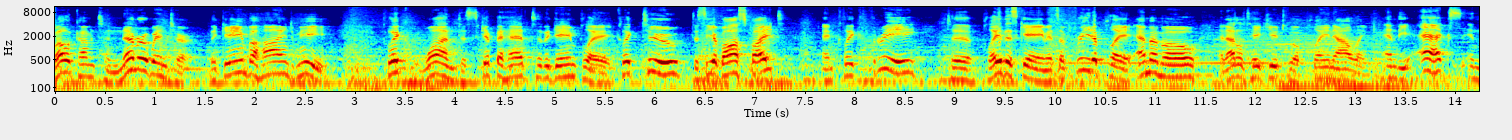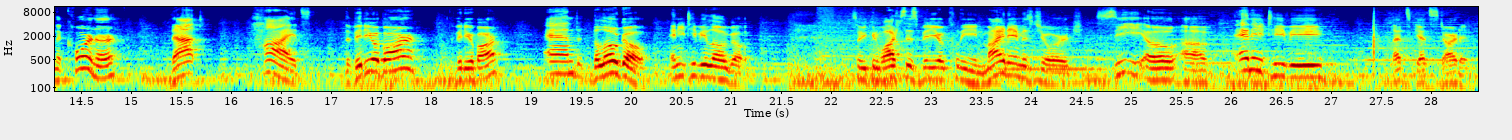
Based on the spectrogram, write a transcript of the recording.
Welcome to Neverwinter, the game behind me. Click 1 to skip ahead to the gameplay, click 2 to see a boss fight, and click 3 to play this game. It's a free to play MMO, and that'll take you to a Play Now link. And the X in the corner, that hides the video bar, the video bar, and the logo, AnyTV logo. So you can watch this video clean. My name is George, CEO of AnyTV. Let's get started.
